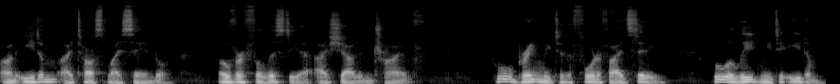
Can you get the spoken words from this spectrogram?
On Edom I toss my sandal. Over Philistia I shout in triumph. Who will bring me to the fortified city? Who will lead me to Edom?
